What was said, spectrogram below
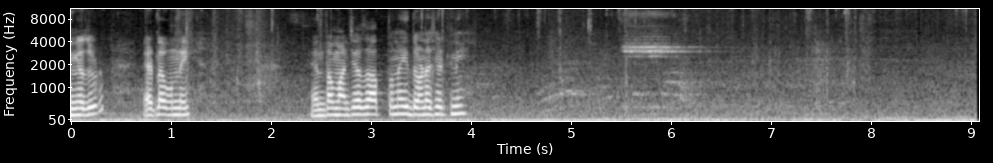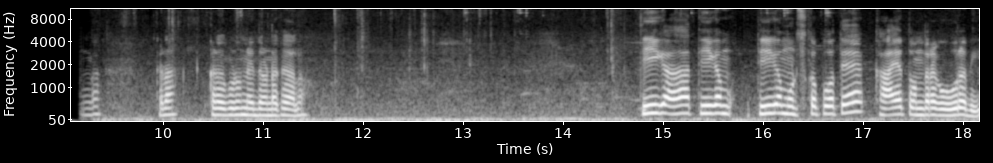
ఇంకా చూడు ఎట్లా ఉన్నాయి. ఎంత మంచిగా చాపుతున్నాయి ఈ దొండ చట్నీ ఇక్కడ ఇక్కడ కూడా ఉన్నాయి దొండకాయలు. తీగ తీగ తీగ ముడుచుకపోతే కాయ తొందరగా ఊరది.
